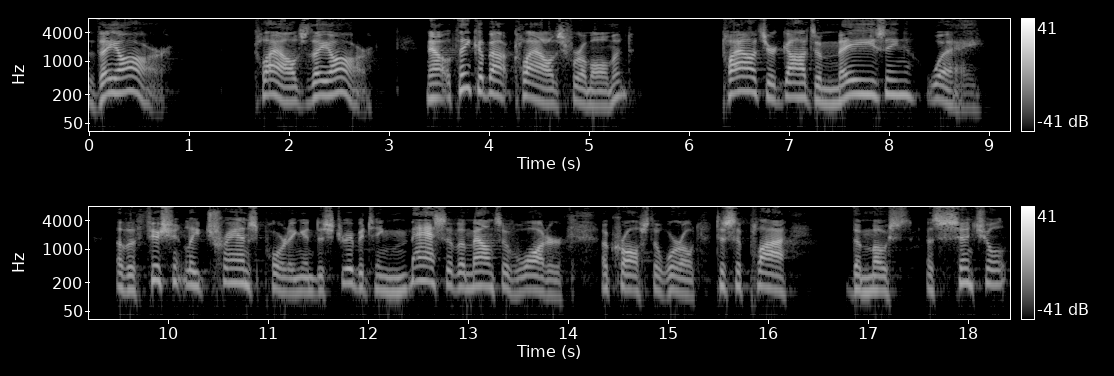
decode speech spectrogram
they are. Clouds, they are. Now, think about clouds for a moment. Clouds are God's amazing way of efficiently transporting and distributing massive amounts of water across the world to supply the most essential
